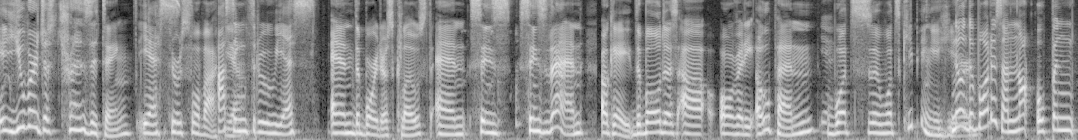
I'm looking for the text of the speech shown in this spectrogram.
you were just transiting Yes. through Slovakia. Passing through, yes. And the borders closed and since since then okay the borders are already open what's uh, what's keeping you here No, the borders are not open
